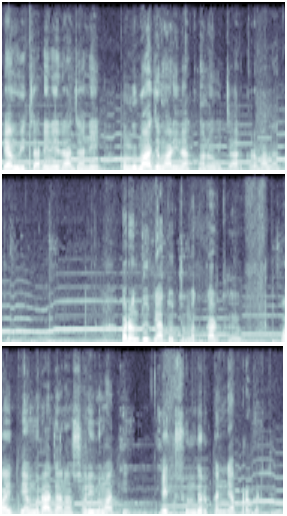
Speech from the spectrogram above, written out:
તેમ વિચારીને રાજાને ઊંઘમાં જ મારી નાખવાનો વિચાર કરવા લાગ્યો. પરંતુ ત્યાં તો ચમત્કાર થયો. હોય તેમ રાજાના શરીરમાંથી એક સુંદર કન્યા પ્રગટ થઈ.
